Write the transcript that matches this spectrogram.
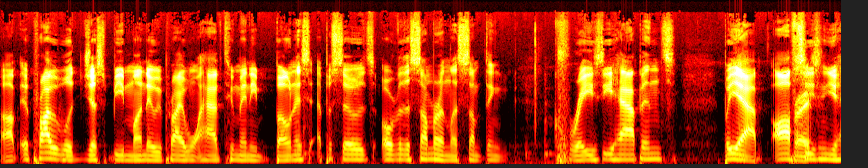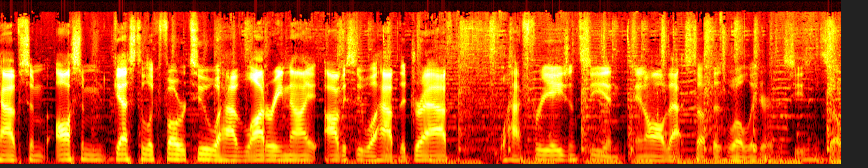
Uh, it probably will just be Monday. We probably won't have too many bonus episodes over the summer unless something crazy happens. But yeah, off Right. season you have some awesome guests to look forward to. We'll have lottery night. Obviously, we'll have the draft. We'll have free agency and, and all that stuff as well later in the season. So,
